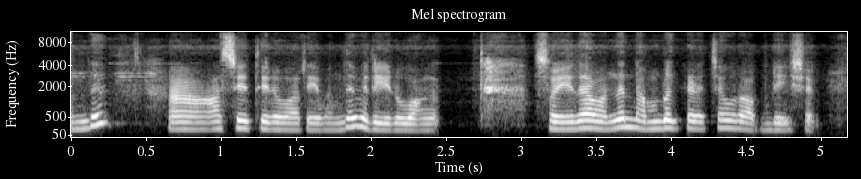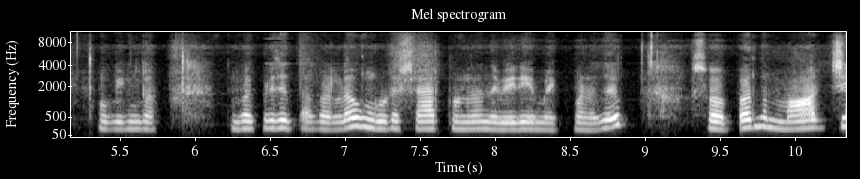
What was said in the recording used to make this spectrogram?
வந்து ஆசிரியர் தேர்வு வந்து வெளியிடுவாங்க. ஸோ இதான் வந்து நம்மளுக்கு கிடைச்ச ஒரு அப்டேஷன் ஓகேங்களா நம்மளுக்கு கிடைச்ச தகவலில் உங்களோட ஷேர் பண்ணது அந்த வீடியோ மேக் பண்ணுது. ஸோ அப்போ அந்த மார்ச்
